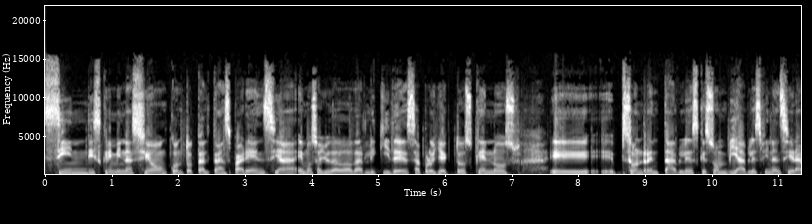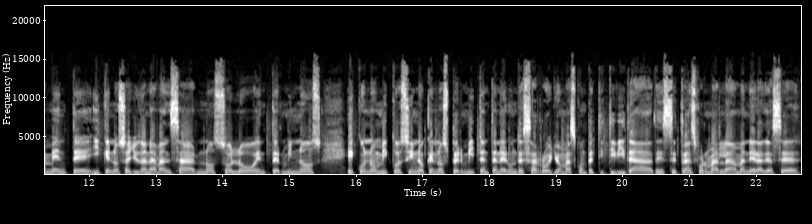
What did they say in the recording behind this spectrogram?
sin discriminación, con total transparencia. Hemos ayudado a dar liquidez a proyectos que nos eh, son rentables, que son viables financieramente y que nos ayudan a avanzar no solo en términos económicos, sino que nos permiten tener un desarrollo, más competitividad, este, transformar la manera de hacer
